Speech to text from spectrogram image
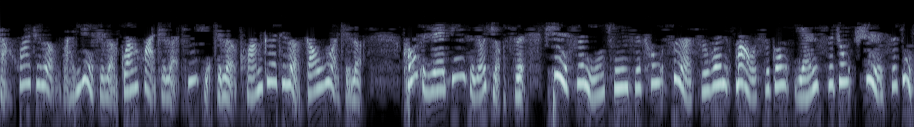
赏花之乐、玩乐之乐、观画之乐、听写之乐、狂歌之乐、高卧之乐。孔子曰：君子有九思：事思明，亲思聪，色思温，貌思恭，言思忠，事思敬，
